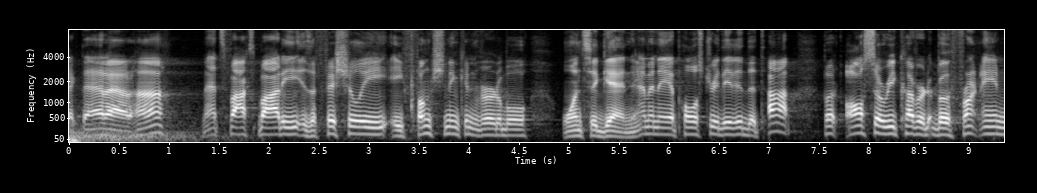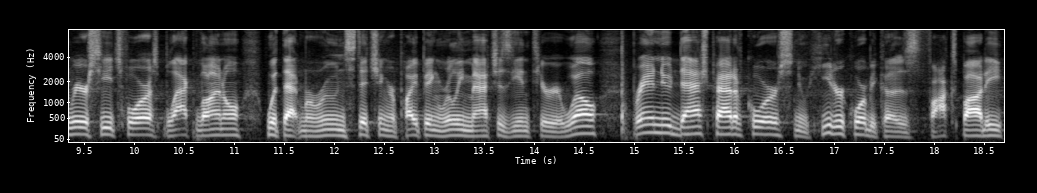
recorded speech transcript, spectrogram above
Check that out, huh? Matt's Fox body is officially a functioning convertible once again. M&A upholstery, they did the top, but also recovered both front and rear seats for us. Black vinyl with that maroon stitching or piping really matches the interior well. Brand new dash pad, of course, new heater core because Fox body,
